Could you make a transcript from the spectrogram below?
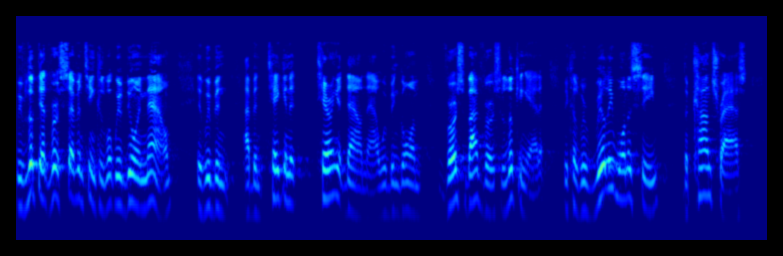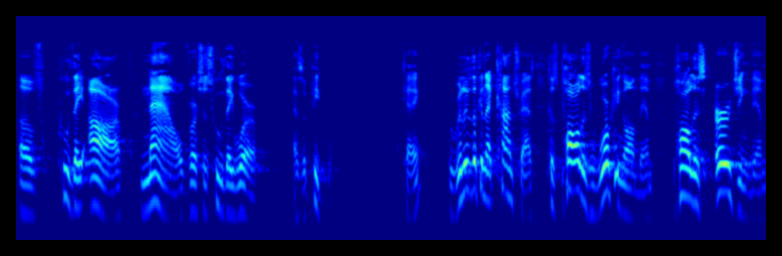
We've looked at verse 17 because what we're doing now is we've been, I've been taking it, tearing it down now. We've been going verse by verse looking at it because we really want to see the contrast of who they are now versus who they were as a people. Okay? We're really looking at contrast because Paul is working on them. Paul is urging them.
